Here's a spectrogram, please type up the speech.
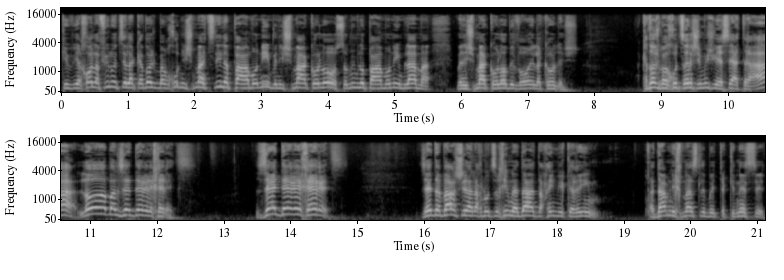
כביכול אפילו אצל הקדוש ברוך הוא נשמע צליל הפעמונים ונשמע קולו, שומעים לו פעמונים, למה? ונשמע קולו בבואו אל הקודש. הקדוש ברוך הוא צריך שמישהו יעשה התראה? לא, אבל זה דרך ארץ. זה דרך ארץ. זה דבר שאנחנו צריכים לדעת, אחים יקרים. אדם נכנס לבית הכנסת,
